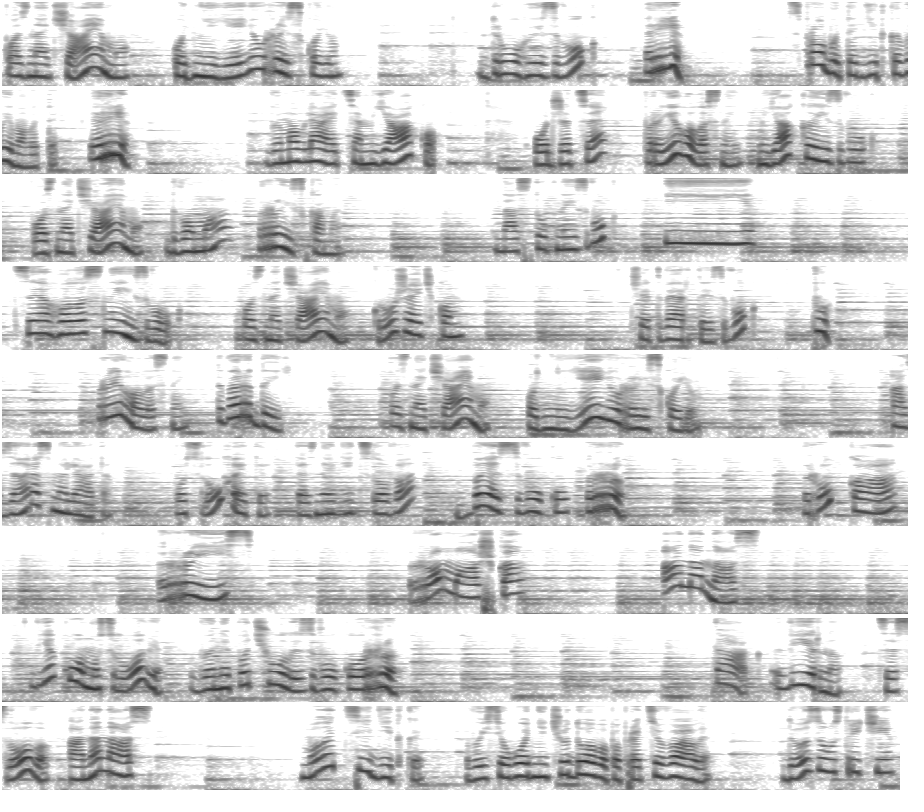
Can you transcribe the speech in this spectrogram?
Позначаємо однією рискою. Другий звук Р. Спробуйте, дітки, вимовити Р. Вимовляється м'яко. Отже, це приголосний м'який звук позначаємо двома рисками. Наступний звук І. Це голосний звук. Позначаємо кружечком. Четвертий звук П. Приголосний твердий. Позначаємо однією рискою. А зараз малята. Послухайте та знайдіть слова без звуку Р. Рука, рись, ромашка, ананас. В якому слові ви не почули звуку Р? Так, вірно, це слово ананас. Молодці, дітки! Ви сьогодні чудово попрацювали. До зустрічі!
